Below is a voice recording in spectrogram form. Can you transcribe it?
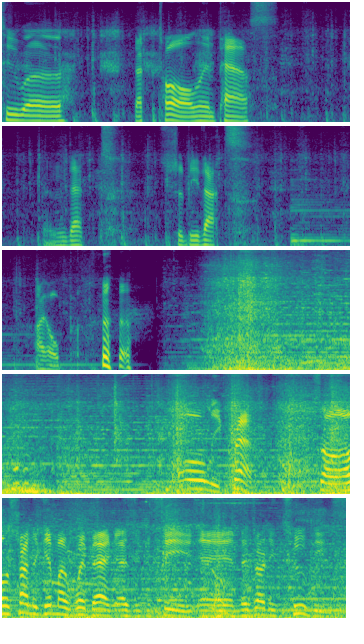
to, uh, back to Tall and pass. And that should be that. I hope. Holy crap! So I was trying to get my way back, as you can see, and there's already two of these.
